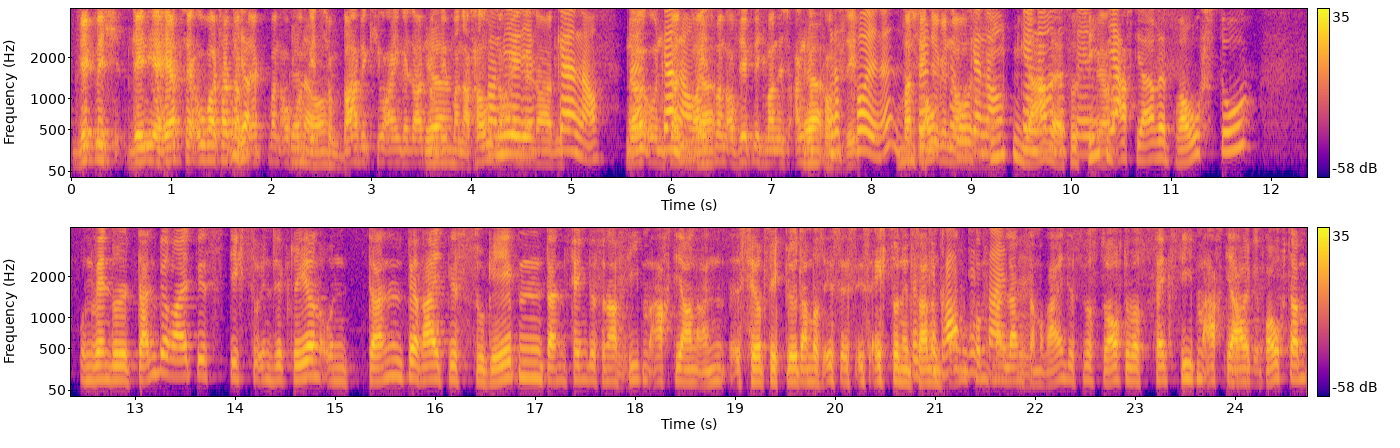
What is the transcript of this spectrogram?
wirklich den ihr Herz erobert hat, dann Ja, merkt man auch, man genau. wird zum Barbecue eingeladen, Ja. dann wird man nach Hause Familie, eingeladen. genau. Ne? Und genau. dann weiß man auch wirklich, man ist angekommen. Das ist toll, ne? Man braucht ich so. Genau, sieben genau Jahre, so dasselbe. sieben, Ja. acht Jahre brauchst du. Und wenn du dann bereit bist, dich zu integrieren und dann bereit bist zu geben, dann fängt es so nach sieben, acht Jahren an. Es hört sich blöd an, aber es ist, es ist echt so eine Zahl. Und dann die kommt man Zeit. langsam rein. Das wirst du auch. Du wirst sechs, sieben, acht Jahre gebraucht haben.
